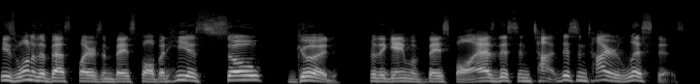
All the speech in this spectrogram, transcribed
he's one of the best players in baseball, but he is so good for the game of baseball, as this, enti- this entire list is.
